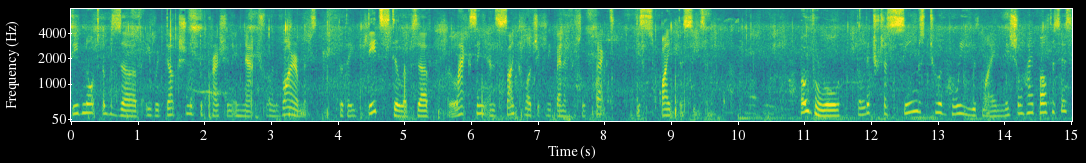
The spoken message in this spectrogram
did not observe a reduction of depression in natural environments, though they did still observe relaxing and psychologically beneficial effects despite the season. Overall, the literature seems to agree with my initial hypothesis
